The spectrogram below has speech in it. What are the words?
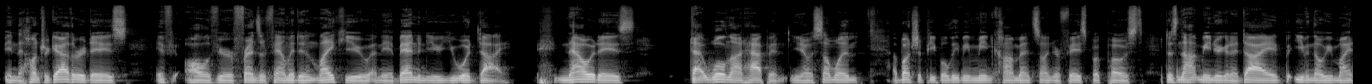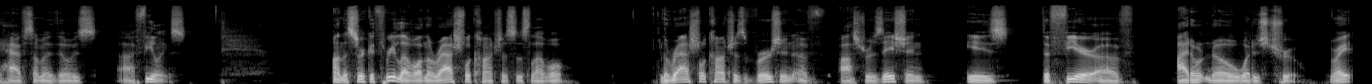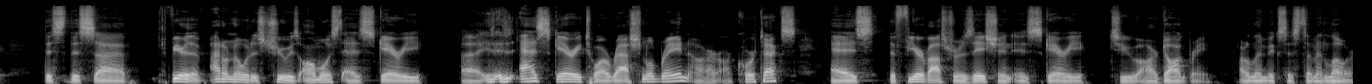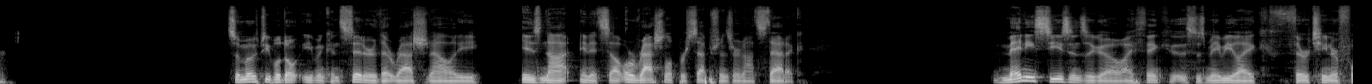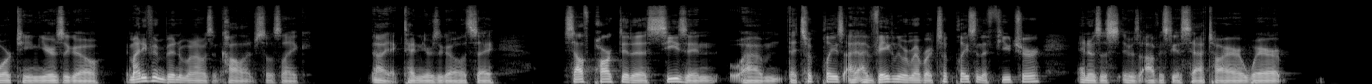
in the hunter gatherer days, if all of your friends and family didn't like you and they abandoned you, you would die. Nowadays, that will not happen. You know, someone, a bunch of people leaving mean comments on your Facebook post does not mean you're going to die, but even though you might have some of those uh, feelings. On the circuit three level, on the rational consciousness level, the rational conscious version of ostracization is the fear of, I don't know what is true, right? This, this, uh, fear that I don't know what is true is almost as scary uh, is, is, as scary to our rational brain, our, our cortex, as the fear of ostracization is scary to our dog brain, our limbic system, and lower. So most people don't even consider that rationality is not in itself, or rational perceptions are not static. Many seasons ago, I think this is maybe like 13 or 14 years ago. It might even been when I was in college. So it's like, uh, like 10 years ago, let's say. South Park did a season um, that took place. I, I, vaguely remember it took place in the future, and it was a, it was obviously a satire where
